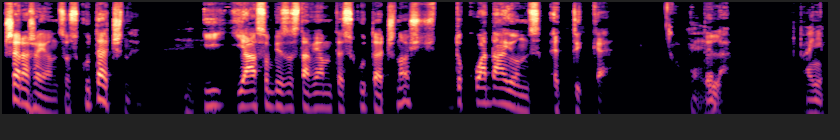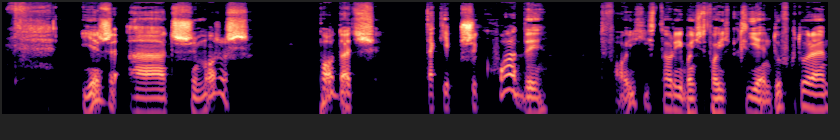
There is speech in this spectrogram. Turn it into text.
przerażająco skuteczny. I ja sobie zostawiam tę skuteczność, dokładając etykę. Okay. Tyle. Fajnie. Jerzy, a czy możesz podać takie przykłady Twoich historii bądź Twoich klientów, które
